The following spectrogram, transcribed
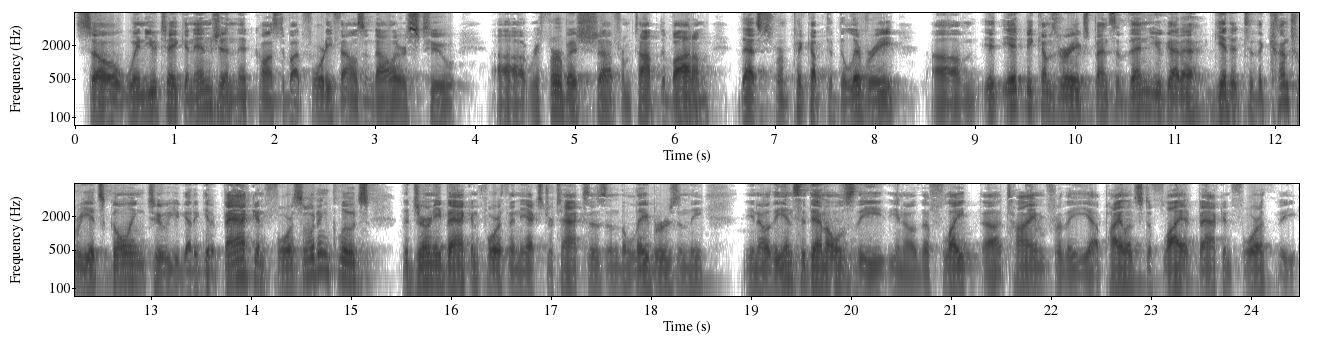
So when you take an engine that cost about $40,000 to uh, refurbish uh, from top to bottom, that's from pickup to delivery, um, it, it, becomes very expensive. Then you got to get it to the country it's going to. You got to get it back and forth. So it includes the journey back and forth and the extra taxes and the labors and the you know the incidentals, the you know the flight uh, time for the uh, pilots to fly it back and forth, the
